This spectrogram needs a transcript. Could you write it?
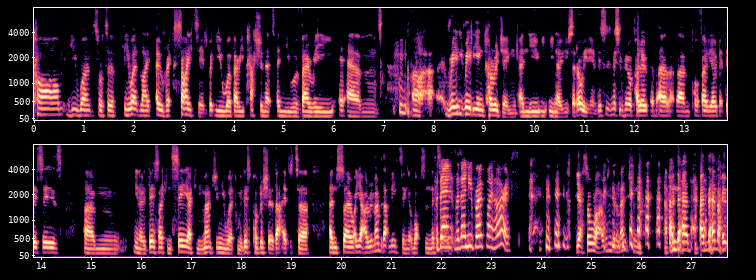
calm you weren't sort of you weren't like overexcited but you were very passionate and you were very um, uh, really really encouraging. And you you know you said oh you know this is missing from your polo, uh, um, portfolio but this is um, you know this i can see i can imagine you working with this publisher that editor. And so yeah i remember that meeting at watson but then but then you broke my heart. Yes all right i wasn't going to mention that. And then and then I,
